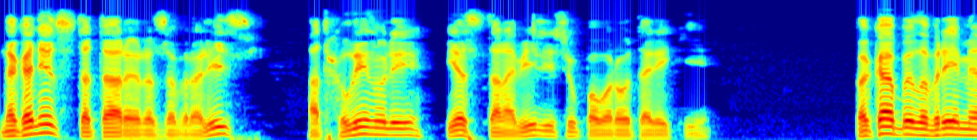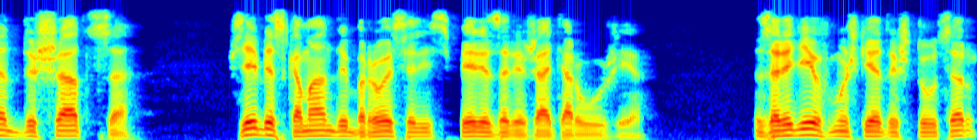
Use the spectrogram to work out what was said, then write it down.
Наконец татары разобрались, отхлынули и остановились у поворота реки. Пока было время отдышаться, все без команды бросились перезаряжать оружие. Зарядив мушкет и штуцер,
